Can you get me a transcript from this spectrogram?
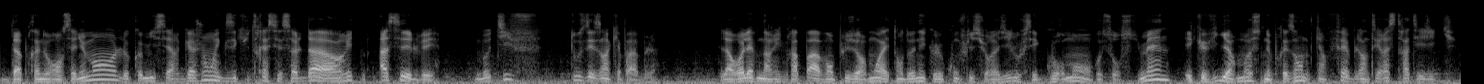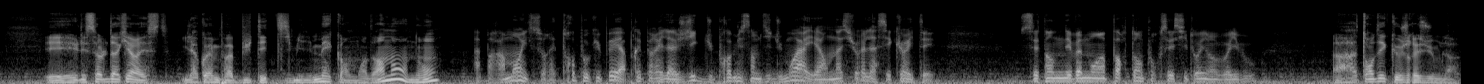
D'après nos renseignements, le commissaire Gajon exécuterait ses soldats à un rythme assez élevé. Motif Tous des incapables. La relève n'arrivera pas avant plusieurs mois étant donné que le conflit sur Asilus est gourmand en ressources humaines et que Vigarmos ne présente qu'un faible intérêt stratégique. Et les soldats qui restent? Il a quand même pas buté 10 000 mecs en moins d'un an, non? Apparemment, il serait trop occupé à préparer la gigue du premier samedi du mois et à en assurer la sécurité. C'est un événement important pour ses citoyens, voyez-vous. Ah, attendez que je résume là.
